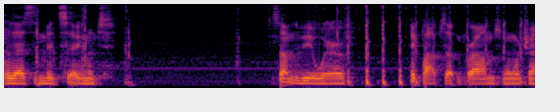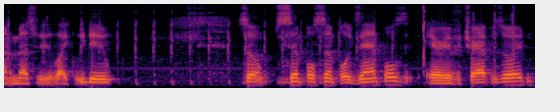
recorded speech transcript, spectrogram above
Or that's the mid segment something to be aware of. It pops up in problems when we're trying to mess with you like we do. So simple, simple examples. Area of a trapezoid.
